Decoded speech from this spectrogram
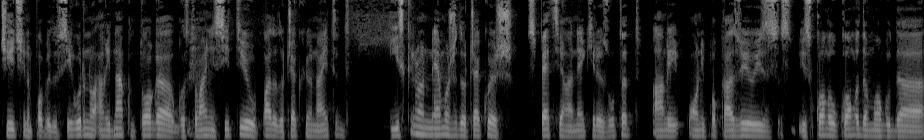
će ići na pobedu sigurno, ali nakon toga gostovanje City-u pa da dočekuje United, iskreno ne može da očekuješ specijalan neki rezultat, ali oni pokazuju iz, iz kola u kola da mogu da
